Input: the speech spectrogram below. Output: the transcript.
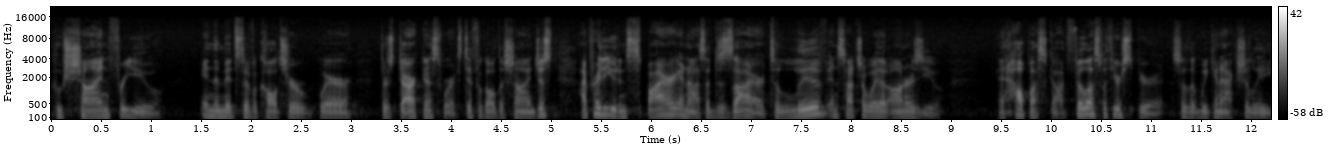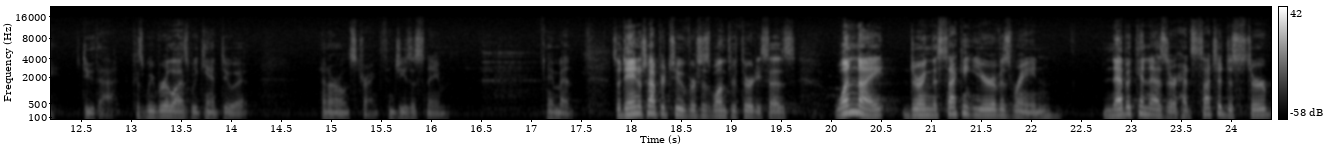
who shine for you in the midst of a culture where there's darkness, where it's difficult to shine. Just, I pray that you'd inspire in us a desire to live in such a way that honors you. And help us, God. Fill us with your spirit so that we can actually do that because we realize we can't do it in our own strength. In Jesus' name, amen. So, Daniel chapter 2, verses 1 through 30 says, One night during the second year of his reign, Nebuchadnezzar had such, a disturb,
